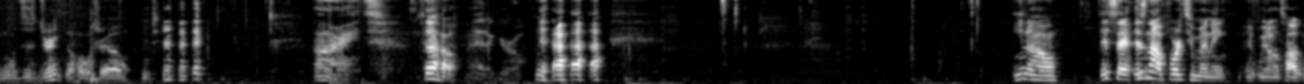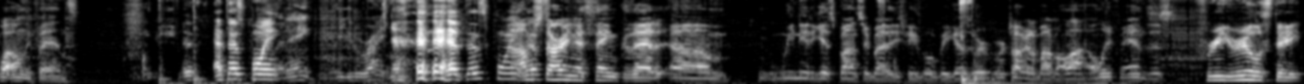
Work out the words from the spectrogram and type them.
we'll just drink the whole show. All right. So, I had a girl. you know, it's a, it's not for too many if we don't talk about OnlyFans. At this point, It ain't. You're right. at this point, I'm starting to think that um, we need to get sponsored by these people because we're, we're talking about them a lot. OnlyFans is free real estate.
